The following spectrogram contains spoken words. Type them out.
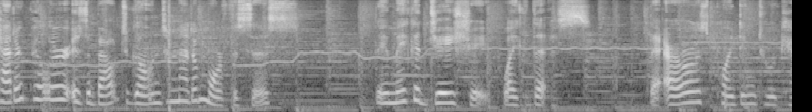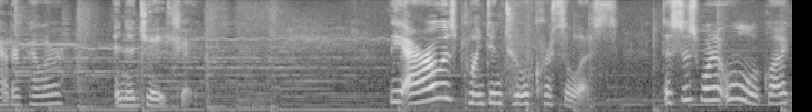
Caterpillar is about to go into metamorphosis, they make a J shape like this. The arrow is pointing to a caterpillar in a J shape. The arrow is pointing to a chrysalis. This is what it will look like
